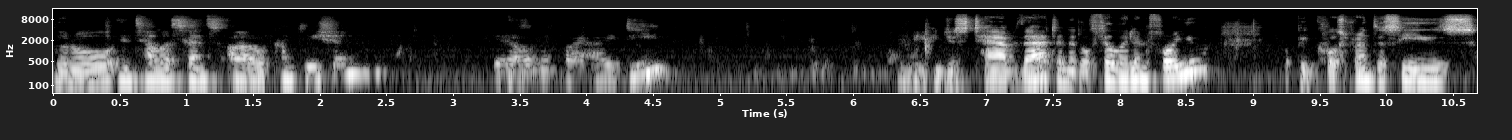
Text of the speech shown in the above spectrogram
Good old IntelliSense auto completion. Get element by ID. And you can just tab that and it'll fill it in for you. Open close parentheses,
